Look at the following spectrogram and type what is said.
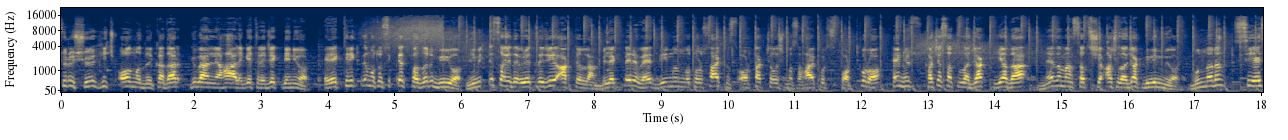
sürüşü hiç olmadığı kadar güvenli hale getirecek deniyor. Elektrikli motosiklet pazarı büyüyor. Limitli sayıda üretileceği aktarılan BlackBerry ve Demon Motorcycles ortak çalışması HyperSport Pro henüz kaça satılacak ya da ne zaman satışa açılacak bilinmiyor. Bunların CS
